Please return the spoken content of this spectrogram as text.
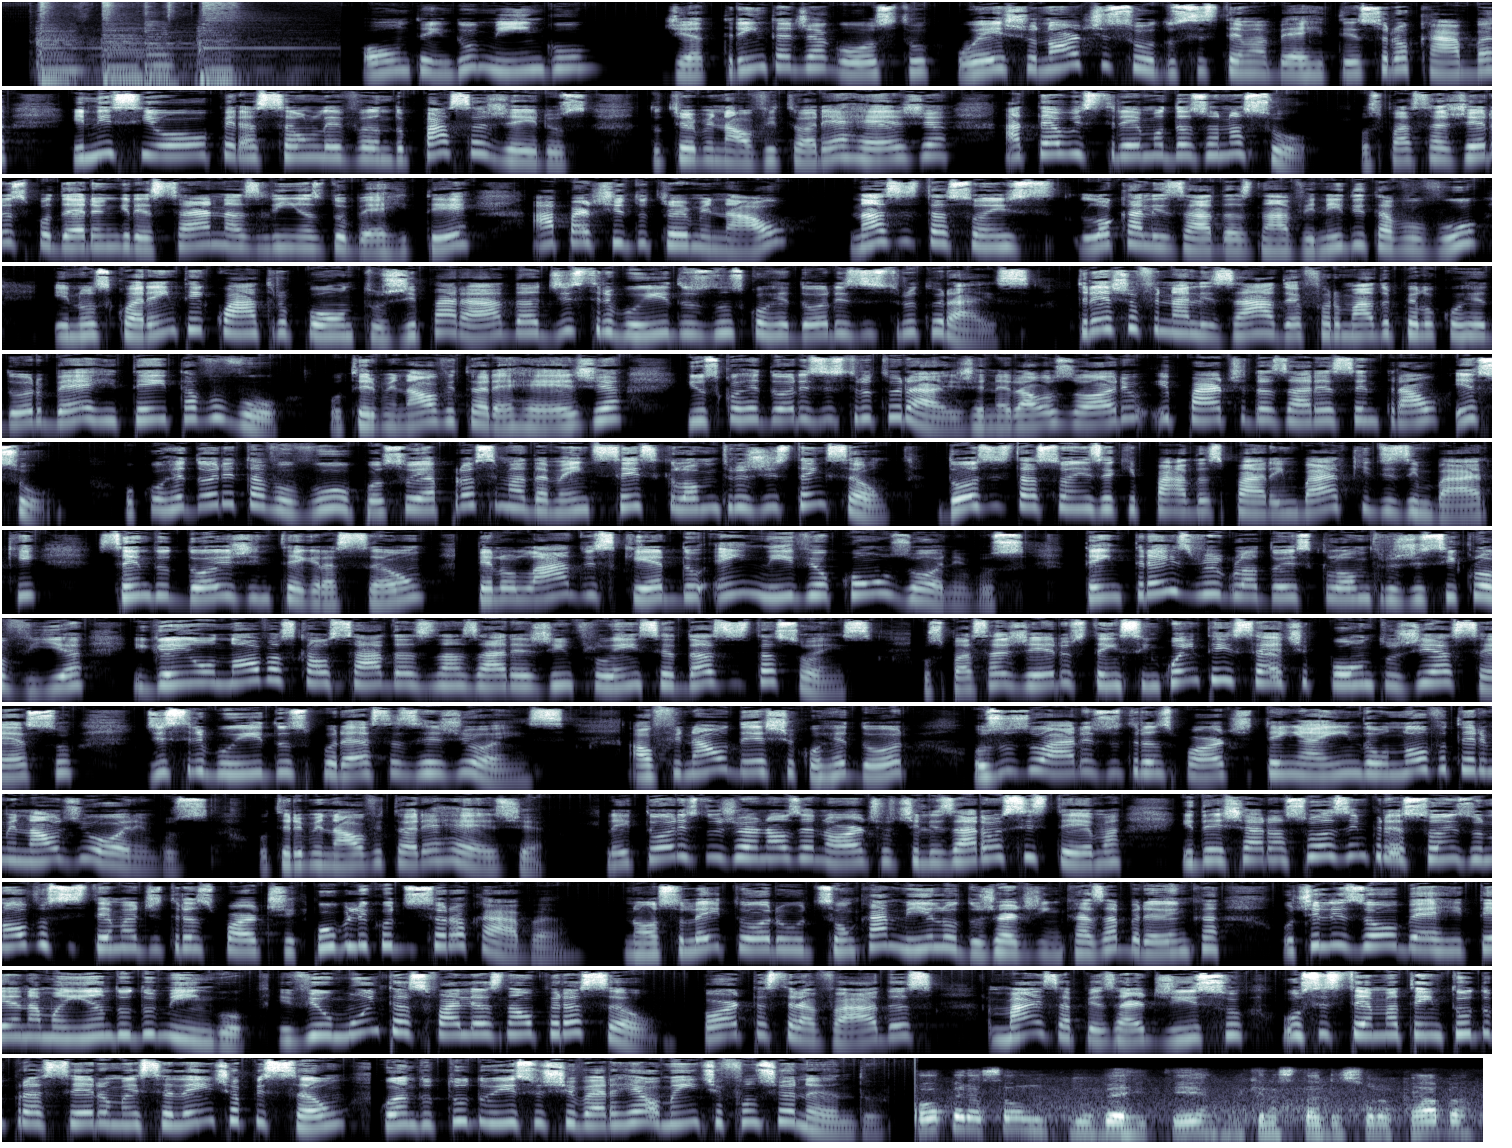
Ontem, domingo, dia 30 de agosto, o eixo norte-sul do sistema BRT Sorocaba iniciou a operação levando passageiros do terminal Vitória Régia até o extremo da Zona Sul. Os passageiros puderam ingressar nas linhas do BRT a partir do terminal nas estações localizadas na Avenida Itavuvu e nos 44 pontos de parada distribuídos nos corredores estruturais. O trecho finalizado é formado pelo corredor BRT Itavuvu, o terminal Vitória Régia e os corredores estruturais General Osório e parte das áreas central e sul. O corredor Itavuvu possui aproximadamente 6 quilômetros de extensão, 12 estações equipadas para embarque e desembarque, sendo dois de integração, pelo lado esquerdo em nível com os ônibus. Tem 3,2 quilômetros de ciclovia e ganhou novas calçadas nas áreas de influência das estações. Os passageiros têm 57 pontos de acesso distribuídos por essas regiões. Ao final deste corredor, os usuários do transporte têm ainda um novo terminal de ônibus, o Terminal Vitória Régia. Leitores do Jornal Zenorte utilizaram o sistema e deixaram suas impressões do novo sistema de transporte público de Sorocaba. Nosso leitor Hudson Camilo, do Jardim Casa Branca, utilizou o BRT na manhã do domingo e viu muitas falhas na operação. Portas travadas, mas apesar disso, o sistema tem tudo para ser uma excelente opção quando tudo isso estiver realmente funcionando. A operação do BRT aqui na cidade de Sorocaba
